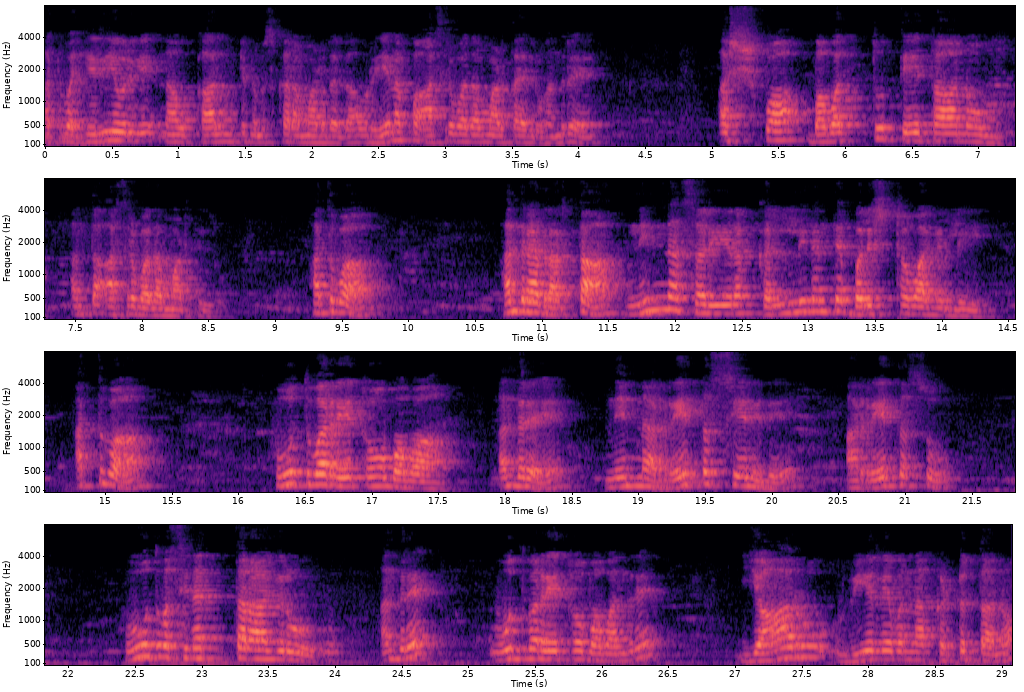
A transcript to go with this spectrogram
ಅಥವಾ ಹಿರಿಯವರಿಗೆ ನಾವು ಕಾಲು ಮುಟ್ಟಿ ನಮಸ್ಕಾರ ಮಾಡಿದಾಗ ಅವ್ರು ಏನಪ್ಪ ಆಶೀರ್ವಾದ ಮಾಡ್ತಾಯಿದ್ರು ಅಂದರೆ, ಅಶ್ವ ಭವತ್ತು ತೇತಾನೋಮ್ ಅಂತ ಆಶೀರ್ವಾದ ಮಾಡ್ತಿದ್ರು. ಅಥವಾ ಅಂದರೆ ಅದರ ಅರ್ಥ, ನಿನ್ನ ಶರೀರ ಕಲ್ಲಿನಂತೆ ಬಲಿಷ್ಠವಾಗಿರಲಿ ಅಥವಾ ಹೂತ್ವ ರೇತೋಭವ ಅಂದರೆ ನಿನ್ನ ರೇತಸ್ಸು ಏನಿದೆ ಆ ರೇತಸ್ಸು ಊದ್ವ ಸಿನತ್ತರಾಗಿರು, ಅಂದರೆ ಊದ್ವ ರೇತೋಭವ ಅಂದರೆ ಯಾರು ವೀರ್ಯವನ್ನು ಕಟ್ಟುತ್ತಾನೋ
